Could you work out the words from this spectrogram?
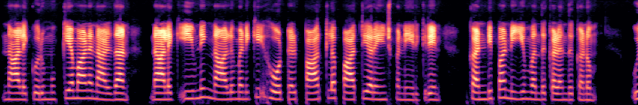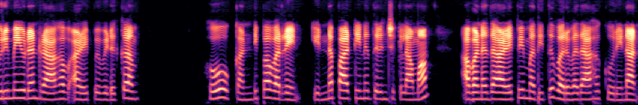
நாளைக்கு ஒரு முக்கியமான நாள்தான். நாளைக்கு ஈவினிங் நாலு மணிக்கு ஹோட்டல் பார்க்கில் பார்ட்டி அரேஞ்ச் பண்ணியிருக்கிறேன். கண்டிப்பாக நீயும் வந்து கலந்துக்கணும். உரிமையுடன் ராகவ் அழைப்பு விடுக்க ஹோ கண்டிப்பாக வர்றேன். என்ன பாட்டின்னு தெரிஞ்சுக்கலாமா? அவனது அழைப்பை மதித்து வருவதாக கூறினான்.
